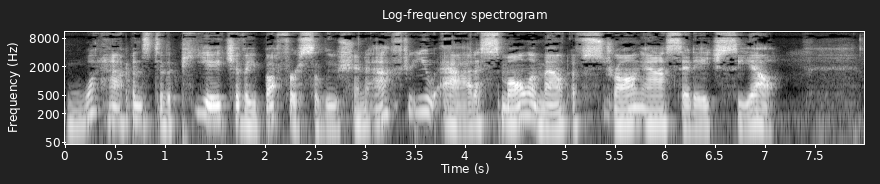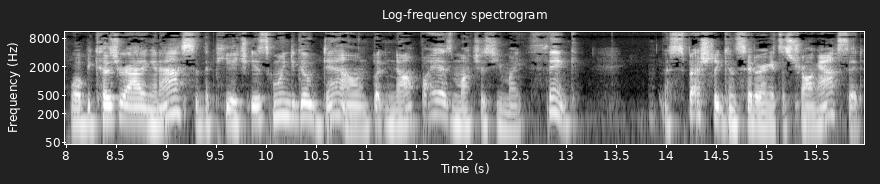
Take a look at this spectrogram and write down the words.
What happens to the pH of a buffer solution after you add a small amount of strong acid HCl? Well, because you're adding an acid, the pH is going to go down, but not by as much as you might think, especially considering it's a strong acid,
